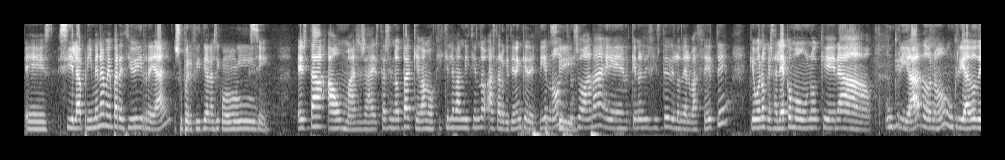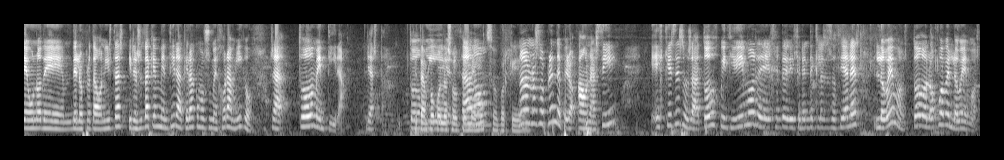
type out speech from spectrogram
Es- si la primera me pareció irreal, Superficial, así como muy... Sí. Esta aún más, o sea, esta se nota que vamos, que es que le van diciendo hasta lo que tienen que decir, ¿no? Sí. Incluso Ana, eh, que nos dijiste de lo de Albacete? Que bueno, que salía como uno que era un criado, ¿no? Un criado de uno de, de los protagonistas y resulta que es mentira, que era como su mejor amigo. O sea, todo mentira, ya está. Todo Que tampoco muy nos sorprende mucho, porque- No, no nos sorprende, pero aún así... Es que es eso, o sea, todos coincidimos de gente de diferentes clases sociales, lo vemos, todos los jueves lo vemos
